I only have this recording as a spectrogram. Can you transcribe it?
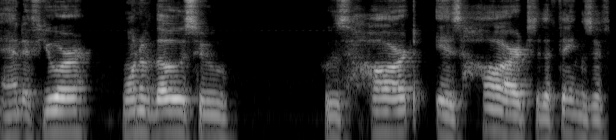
And if you're one of those who whose heart is hard to the things of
